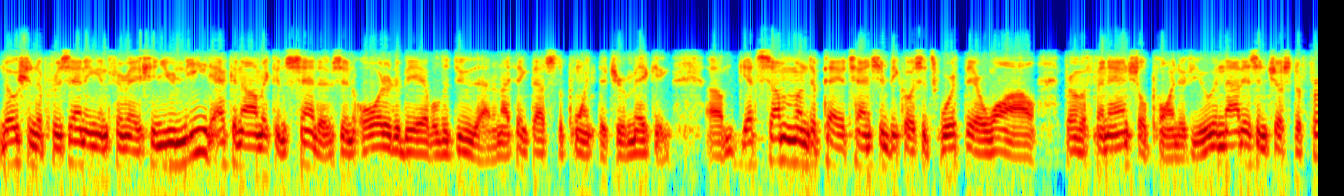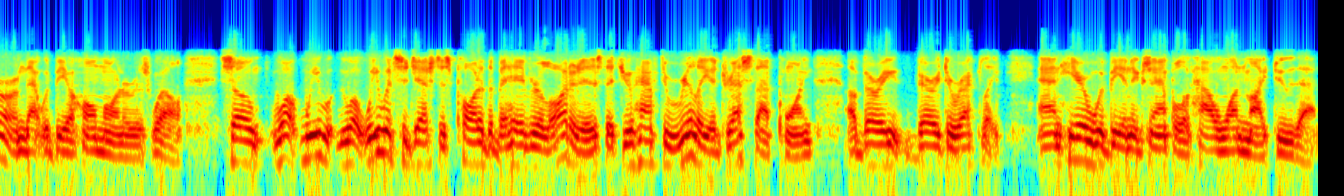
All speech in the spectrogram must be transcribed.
notion of presenting information, you need economic incentives in order to be able to do that. And I think that's the point that you're making. Um, get someone to pay attention because it's worth their while from a financial point of view, and that isn't just a firm; that would be a homeowner as well. So what we what we would suggest as part of the behavioral audit is that you have to really address that point uh, very very directly. And here would be an example of how one might do that.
